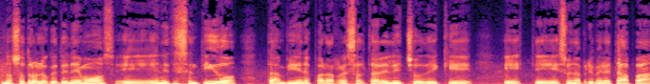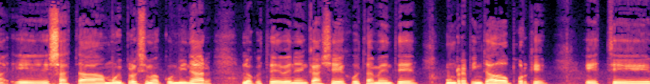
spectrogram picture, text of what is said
nosotros lo que tenemos en este sentido también es para resaltar el hecho de que este, es una primera etapa, ya está muy próximo a culminar. Lo que ustedes ven en calle es justamente un repintado porque este,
